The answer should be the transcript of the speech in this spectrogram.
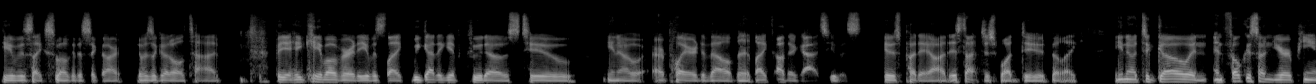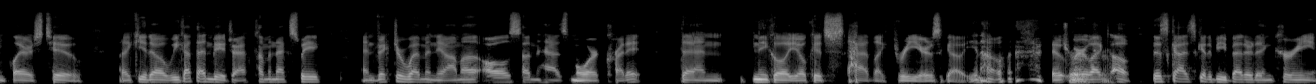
He was like smoking a cigar. It was a good old time. But yeah, he came over and he was like, "We got to give kudos to you know our player development, like other guys." He was he was putting on. It's not just one dude, but like you know to go and and focus on European players too. Like you know, we got the NBA draft coming next week, and Victor Wembanyama all of a sudden has more credit than Nikola Jokic had like three years ago. You know, It- we're like, oh, this guy's going to be better than Kareem.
